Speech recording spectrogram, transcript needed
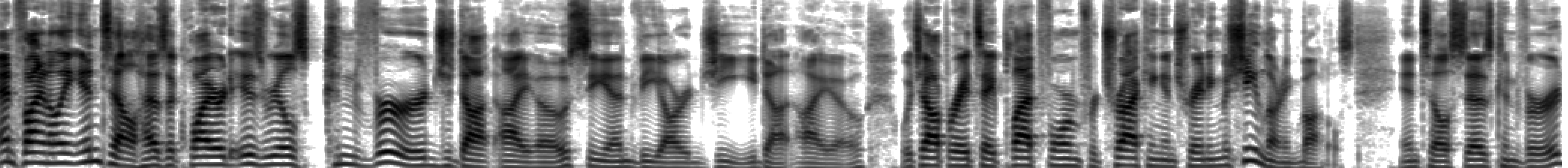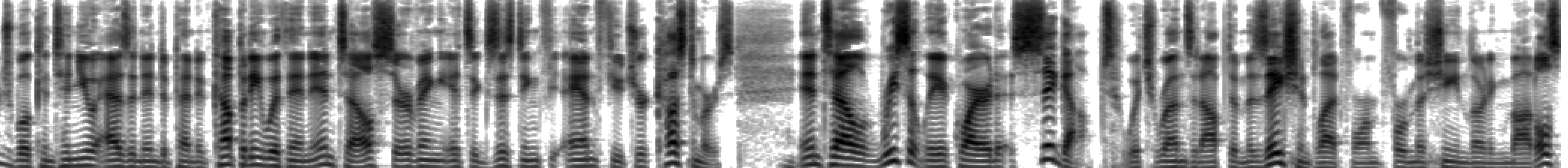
And finally, Intel has acquired Israel's Converge.io, CNVRG.io, which operates a platform for tracking and training machine learning models. Intel says Converge will continue as an independent company within Intel, serving its existing and future customers. Intel recently acquired SigOpt, which runs an optimization platform for machine learning models,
